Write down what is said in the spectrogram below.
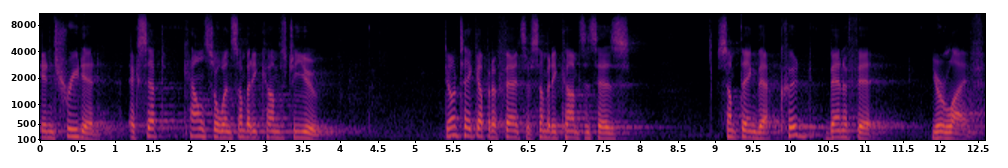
entreated. Accept counsel when somebody comes to you. Don't take up an offense if somebody comes and says something that could benefit your life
